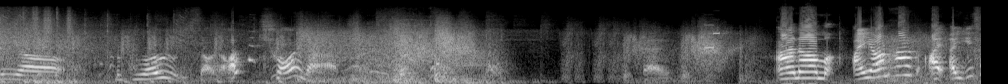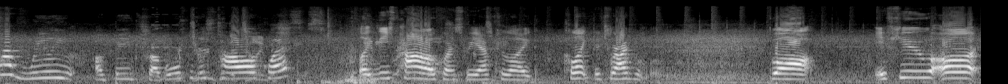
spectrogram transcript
the uh the Broly zone. I would try that. Okay. And um, I don't have. I I used to have really a big trouble with Return these parallel quests. Like these parallel quests, we have to like collect the Dragon Balls. But if you uh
